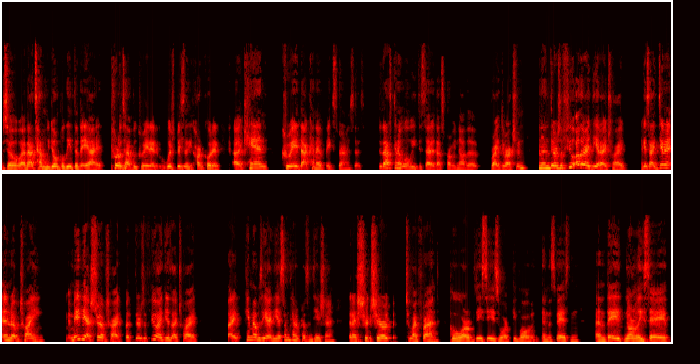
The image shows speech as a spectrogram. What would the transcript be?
So at that time, we don't believe that the AI prototype we created, which basically hard coded, uh, can create that kind of experiences. So that's kind of when we decided that's probably not the right direction. And then there's a few other ideas I tried. I guess I didn't end up trying. Maybe I should have tried, but there's a few ideas I tried. I came up with the idea, some kind of presentation that I sh- shared to my friend who are VCs or people in the space, and and they normally say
